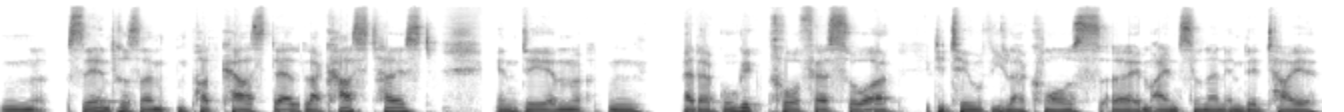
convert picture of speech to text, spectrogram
einen sehr interessanten Podcast, der Lacaste heißt, in dem ein Pädagogikprofessor die Theorie Lacans äh, im Einzelnen im Detail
